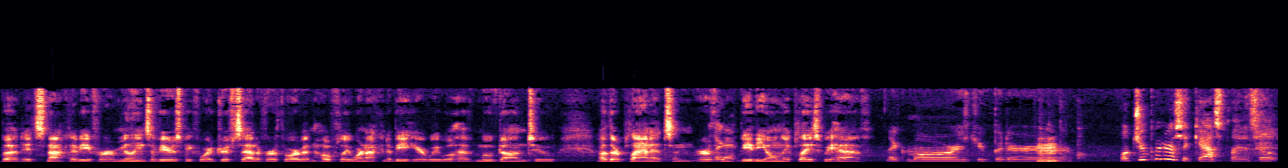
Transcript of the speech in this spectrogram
but it's not going to be for millions of years before it drifts out of Earth orbit. And hopefully, we're not going to be here. We will have moved on to other planets, and Earth Like- won't be the only place we have. Like Mars, Jupiter. Mhm. Well, Jupiter's a gas planet, so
